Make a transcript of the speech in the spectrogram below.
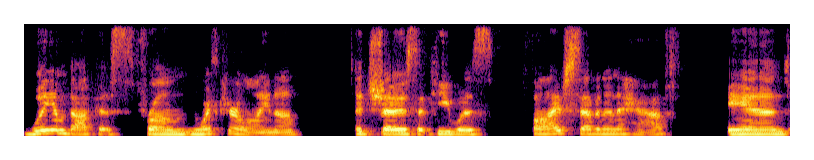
William Backus from North Carolina. It shows that he was five, seven and a half, and,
